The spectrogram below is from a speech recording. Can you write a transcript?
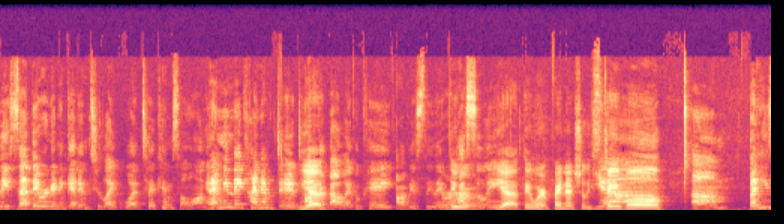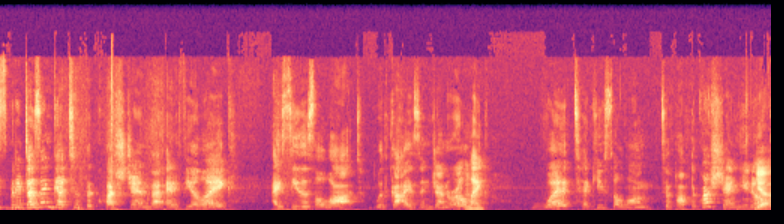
they said they were gonna get into like what took him so long, and I mean they kind of did talk Yeah. about like okay, obviously they were They were, hustling, yeah, they weren't financially Yeah. stable. Um, but he's but it doesn't get to the question that I feel like I see this a lot with guys in general. Mhm. Like, what took you so long to pop the question? You know, Yeah.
